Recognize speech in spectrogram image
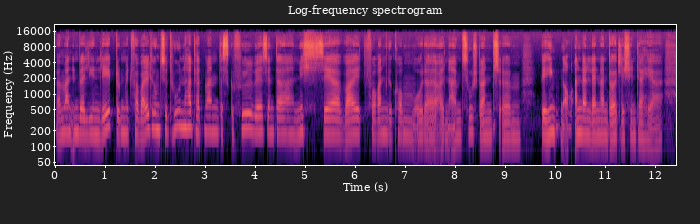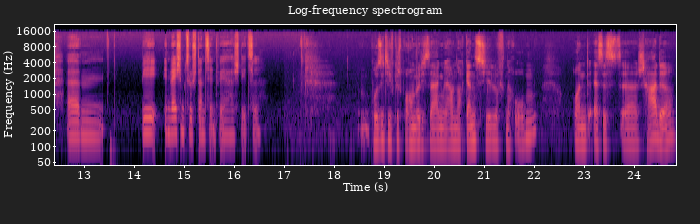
Wenn man in Berlin lebt und mit Verwaltung zu tun hat, hat man das Gefühl, wir sind da nicht sehr weit vorangekommen oder in einem Zustand, ähm, wir hinken auch anderen Ländern deutlich hinterher. Ähm, wie, in welchem Zustand sind wir, Herr Stietzel? Positiv gesprochen würde ich sagen, wir haben noch ganz viel Luft nach oben. Und es ist äh, schade,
